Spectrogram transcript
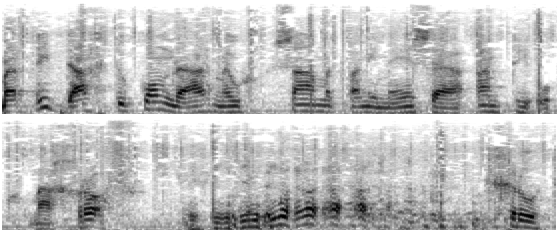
maar die dag toe kom daar nou saam met van die mense 'n antie ook, maar grof. Groot.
